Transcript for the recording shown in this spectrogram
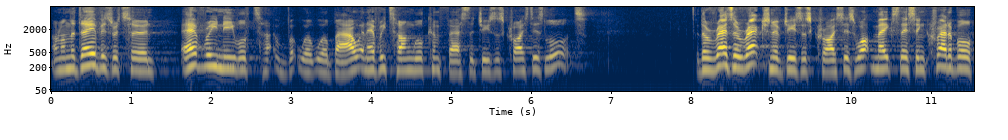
And on the day of his return, every knee will, t- will, will bow and every tongue will confess that Jesus Christ is Lord. The resurrection of Jesus Christ is what makes this incredible,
